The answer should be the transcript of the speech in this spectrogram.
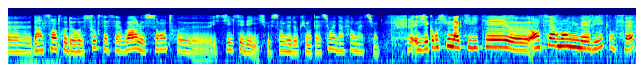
euh, d'un centre de ressources, à savoir le centre, ici le CDI, le centre de documentation et d'information. J'ai conçu une activité entièrement numérique en fait.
